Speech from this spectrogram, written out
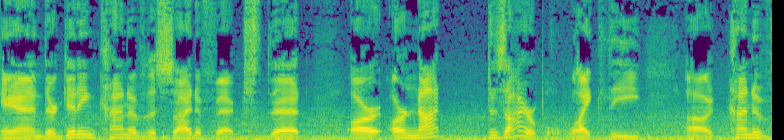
and they're getting kind of the side effects that are are not desirable, like the uh, kind of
